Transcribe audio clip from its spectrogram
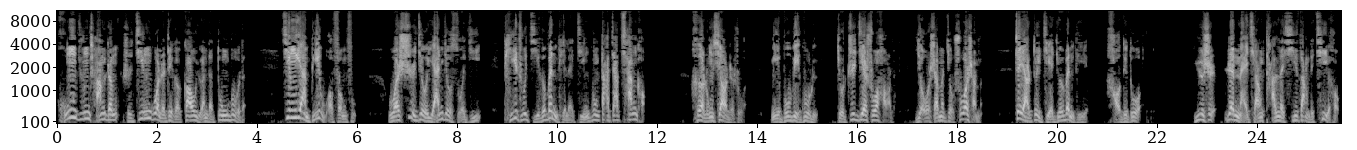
红军长征是经过了这个高原的东部的，经验比我丰富。我是就研究所及，提出几个问题来，仅供大家参考。”贺龙笑着说：“你不必顾虑，就直接说好了，有什么就说什么，这样对解决问题好得多。”于是任乃强谈了西藏的气候。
